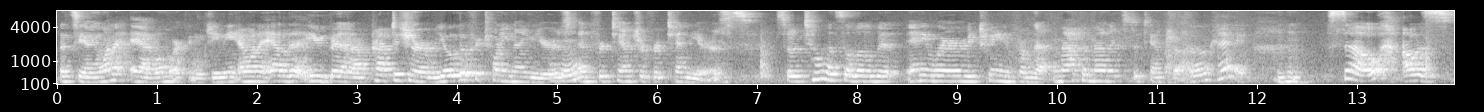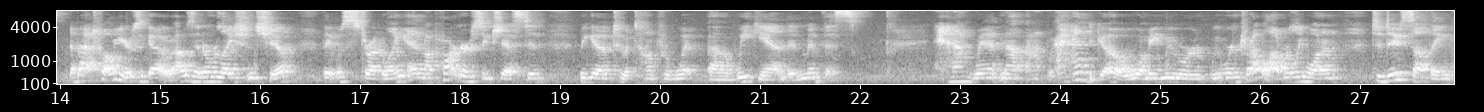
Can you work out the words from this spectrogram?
Let's see, I want to add one more thing, Jeannie. I want to add that you've been a practitioner of yoga for 29 years Mhm. and for Tantra for 10 years. So tell us a little bit anywhere in between from that mathematics to Tantra. Okay. So I was about 12 years ago. I was in a relationship that was struggling, and my partner suggested we go to a tantra we- uh, weekend in Memphis. And I went, and I, I had to go. I mean, we were we were in trouble. I really wanted to do something,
